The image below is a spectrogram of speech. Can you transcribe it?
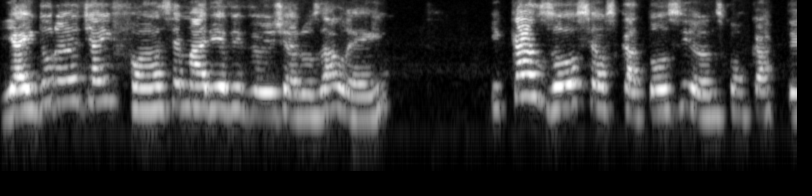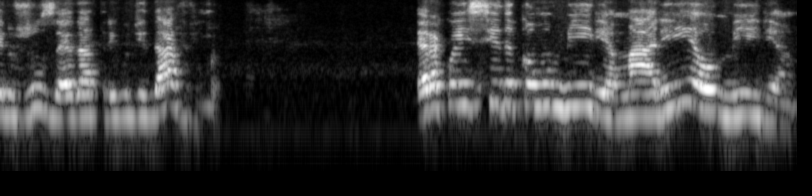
E aí, durante a infância, Maria viveu em Jerusalém e casou-se aos 14 anos com o carteiro José da tribo de Davi. Era conhecida como Miriam, Maria ou Miriam,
